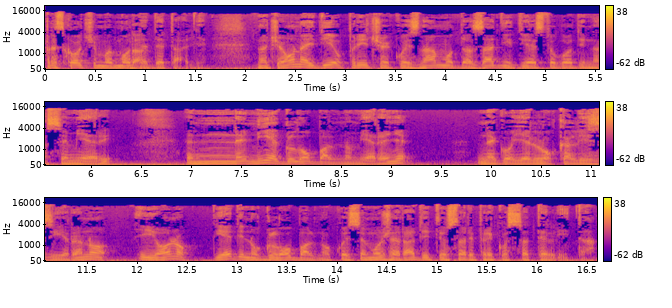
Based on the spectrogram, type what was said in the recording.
Preskočimo modne detalje. Znači, onaj dio priče koji znamo da zadnjih 200 godina se mjeri, ne, nije globalno mjerenje, nego je lokalizirano i ono jedino globalno koje se može raditi u stvari preko satelita.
